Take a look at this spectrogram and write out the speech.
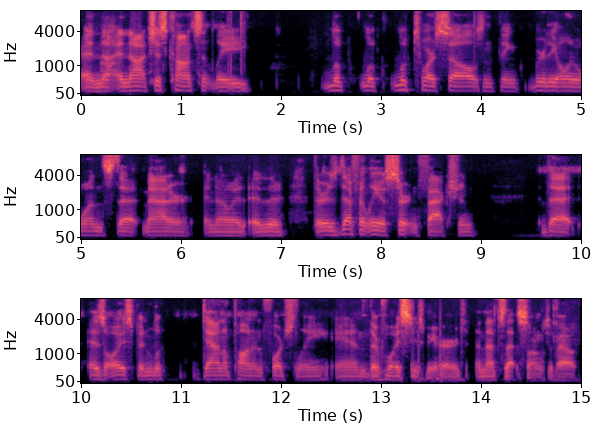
and not, and not just constantly look look look to ourselves and think we're the only ones that matter. You know, there, there is definitely a certain faction that has always been looked down upon, unfortunately, and their voice needs to be heard, and that's that song's about.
